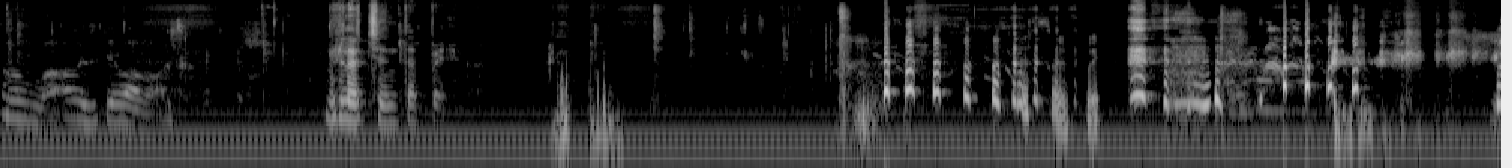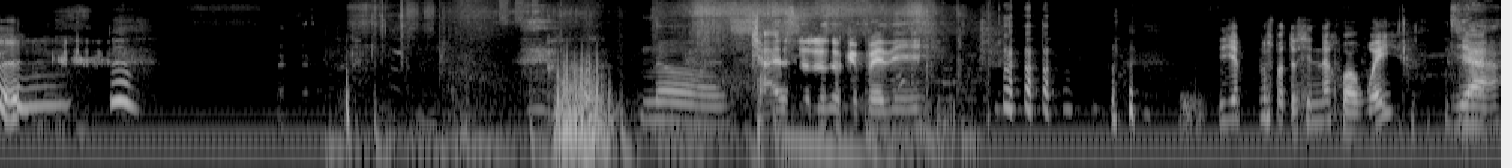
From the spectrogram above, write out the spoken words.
Oh, wow, es que vamos. 1080p. Se fue. No, manches. Chale, eso no es lo que pedí. Y ya nos patrocina Huawei. ya.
